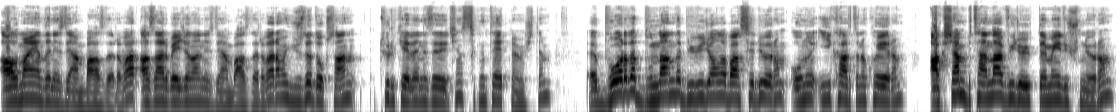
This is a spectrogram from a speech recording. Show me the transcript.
Almanya'dan izleyen bazıları var. Azerbaycan'dan izleyen bazıları var ama %90 Türkiye'den izlediği için sıkıntı etmemiştim. E, bu arada bundan da bir videomda bahsediyorum. Onu iyi kartına koyarım. Akşam bir tane daha video yüklemeyi düşünüyorum.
